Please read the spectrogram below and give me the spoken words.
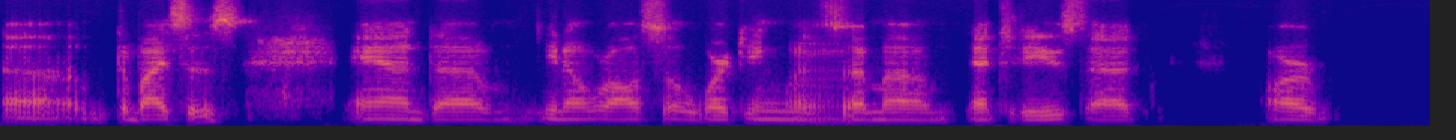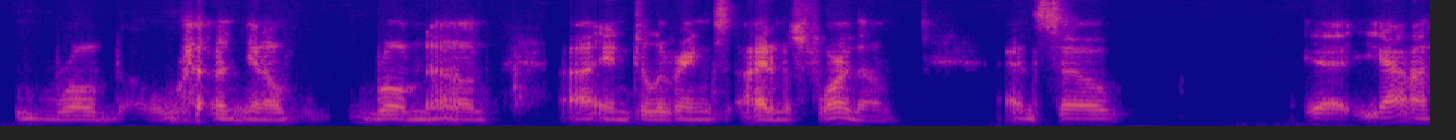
uh, devices. And, um, you know, we're also working with some um, entities that are world, you know, world known uh, in delivering items for them. And so, yeah,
